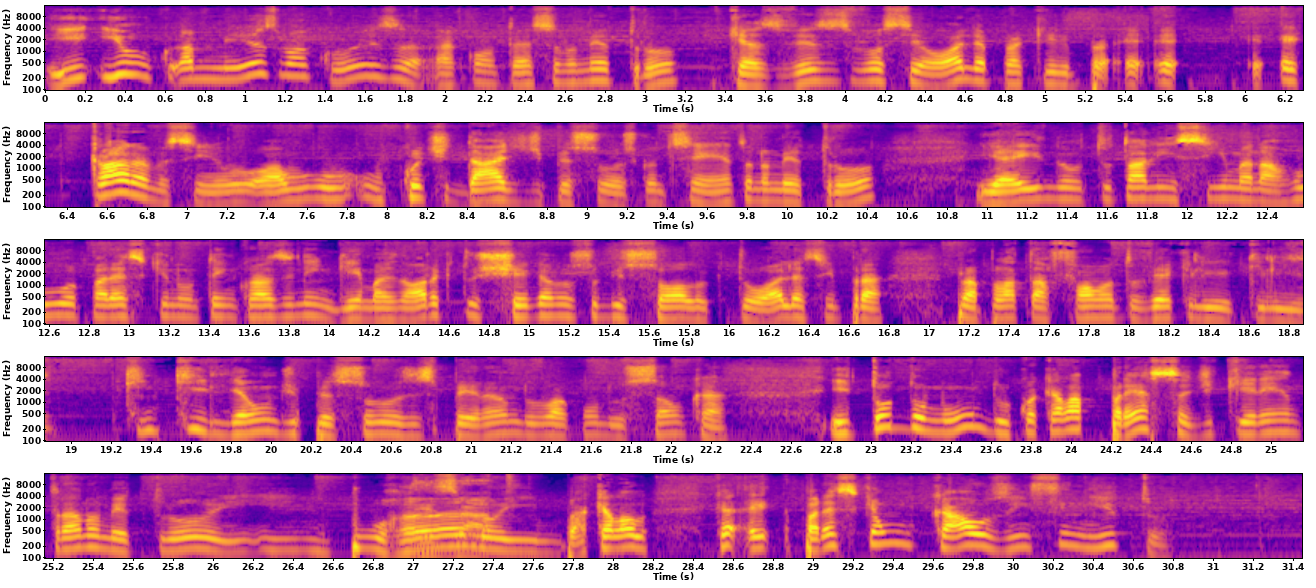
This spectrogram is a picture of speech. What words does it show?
E, e o- a mesma coisa acontece no metrô, que às vezes você olha para aquele. pra- é, é, é- é claro, assim, o, a o- quantidade de pessoas quando você entra no metrô. E aí no- tu tá ali em cima na rua, parece que não tem quase ninguém, mas na hora que tu chega no subsolo, que tu olha assim pra, pra plataforma, tu vê aquele, aquele quinquilhão de pessoas esperando a condução, cara. E todo mundo com aquela pressa de querer entrar no metrô e, e empurrando Exato. e aquela. cara, é- parece que é um caos infinito.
